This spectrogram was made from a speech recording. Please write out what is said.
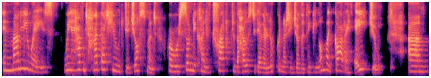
in many ways, we haven't had that huge adjustment where we're suddenly kind of trapped in the house together, looking at each other, thinking, "Oh my God, I hate you." Um,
